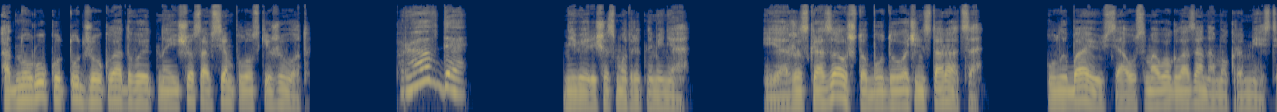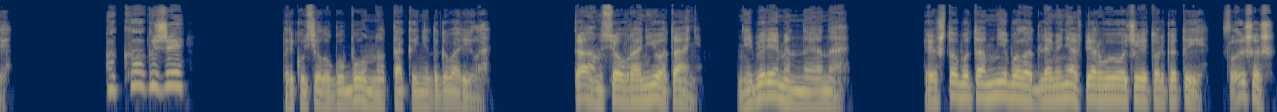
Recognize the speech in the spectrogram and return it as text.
Одну руку тут же укладывает на еще совсем плоский живот. «Правда?» Неверяще смотрит на меня. Я же сказал, что буду очень стараться. Улыбаюсь, а у самого глаза на мокром месте. «А как же...» Прикусила губу, но так и не договорила. «Там все вранье, Тань. Не беременная она. И что бы там ни было, для меня в первую очередь только ты, слышишь?»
